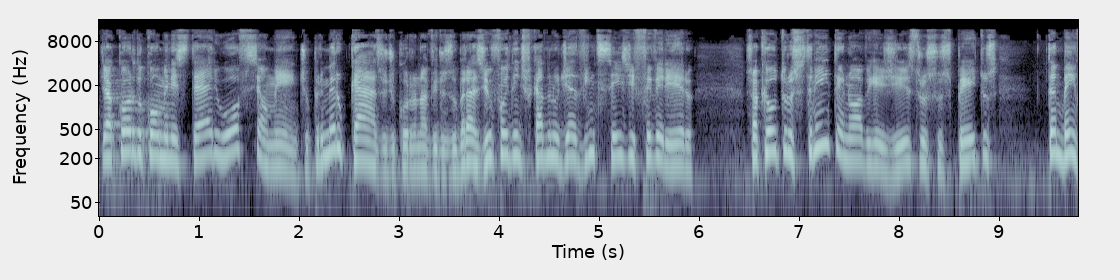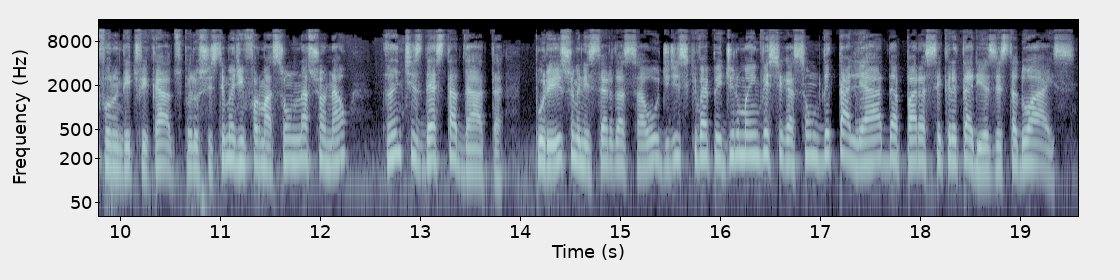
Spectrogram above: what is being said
De acordo com o Ministério, oficialmente, o primeiro caso de coronavírus no Brasil foi identificado no dia 26 de fevereiro. Só que outros 39 registros suspeitos também foram identificados pelo Sistema de Informação Nacional antes desta data. Por isso, o Ministério da Saúde disse que vai pedir uma investigação detalhada para as secretarias estaduais.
